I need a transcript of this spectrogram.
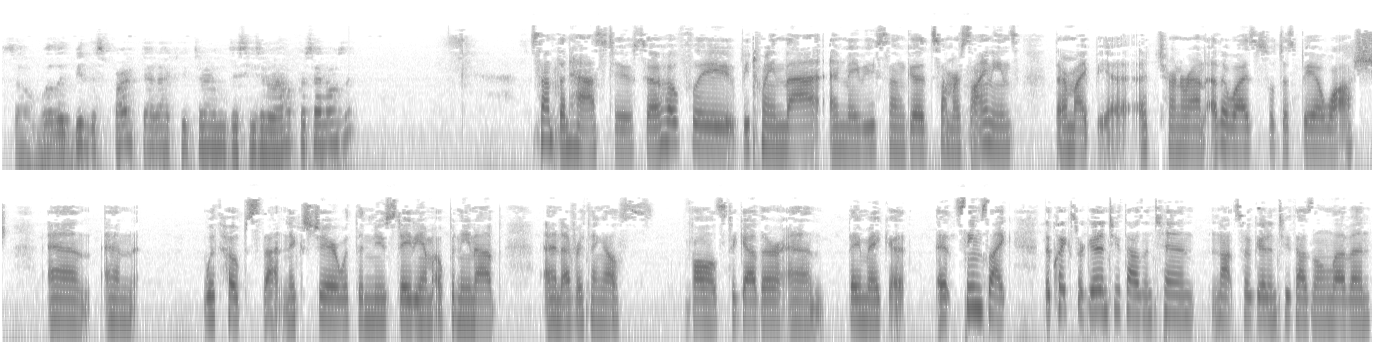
So, will it be the spark that actually turned the season around for San Jose? Something has to. So hopefully between that and maybe some good summer signings, there might be a, a turnaround. Otherwise, this will just be a wash. And and with hopes that next year, with the new stadium opening up and everything else falls together, and they make it. It seems like the Quakes were good in 2010, not so good in 2011,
